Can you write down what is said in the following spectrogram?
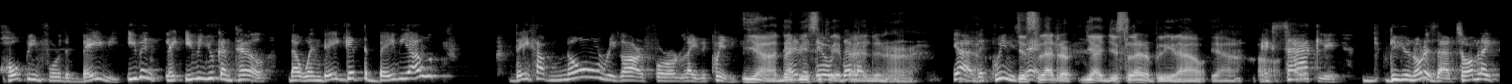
hoping for the baby. Even like even you can tell that when they get the baby out, they have no regard for like the queen. yeah, they Right? Like, they basically they're like- her. Yeah, Yeah. the queen is Just dead. let her. Yeah, just let her bleed out. Yeah. Oh, oh. exactly. Do you notice that? So I'm like,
